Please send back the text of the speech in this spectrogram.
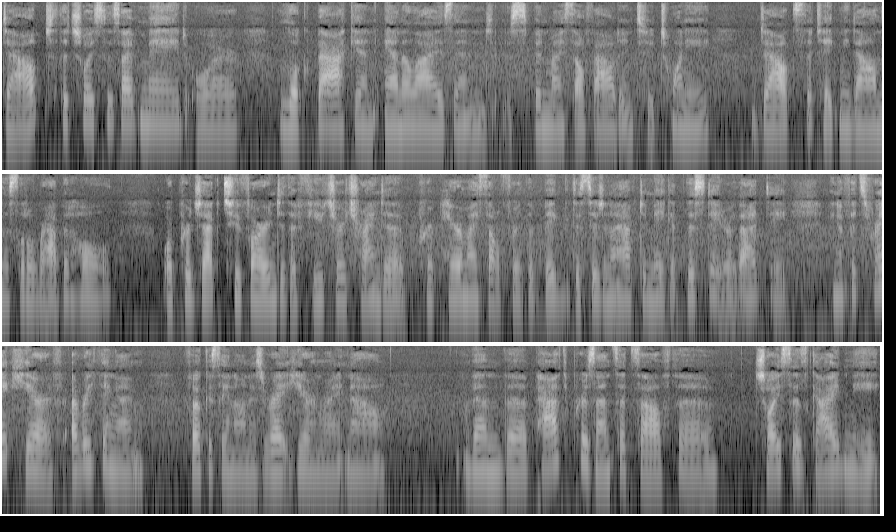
doubt the choices I've made or look back and analyze and spin myself out into 20 doubts that take me down this little rabbit hole or project too far into the future trying to prepare myself for the big decision I have to make at this date or that date. You know, if it's right here, if everything I'm focusing on is right here and right now, then the path presents itself, the choices guide me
